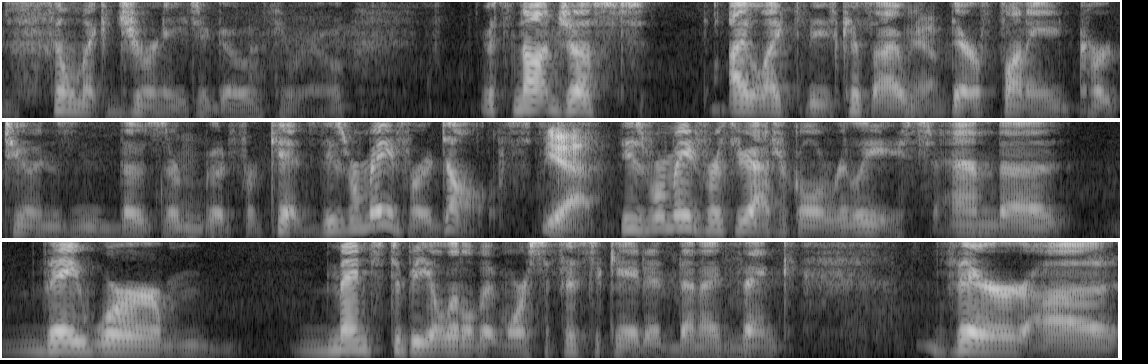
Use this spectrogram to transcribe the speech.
filmic journey to go through. It's not just I liked these because I Yeah. Mm. they're funny cartoons and those are good for kids. These were made for adults. Yeah. these were made for theatrical release, and uh, they were meant to be a little bit more sophisticated than Mm. I think their uh,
